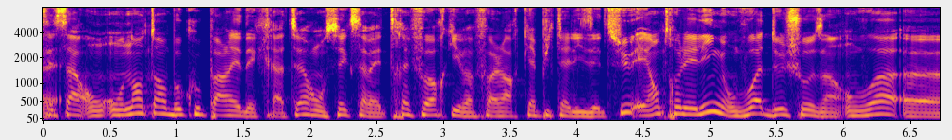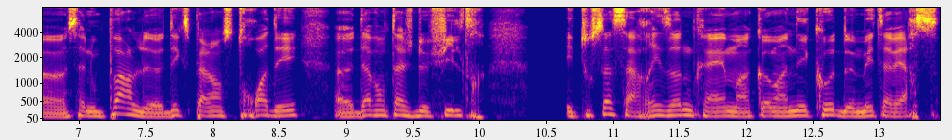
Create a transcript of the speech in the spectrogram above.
C'est ça, on, on entend beaucoup parler des créateurs, on sait que ça va être très fort, qu'il va falloir capitaliser dessus. Et entre les lignes, on voit deux choses. hein. On voit, euh, ça nous parle d'expérience 3D, euh, davantage de filtres. Et tout ça, ça résonne quand même hein, comme un écho de métaverse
